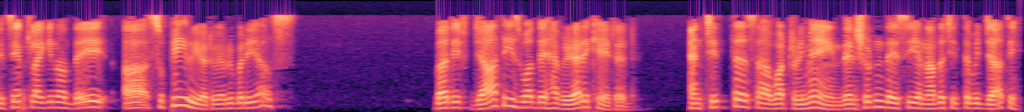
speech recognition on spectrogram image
It seems like, you know, they are superior to everybody else. But if jati is what they have eradicated, and chittas are uh, what remain, then shouldn't they see another chitta with jati?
